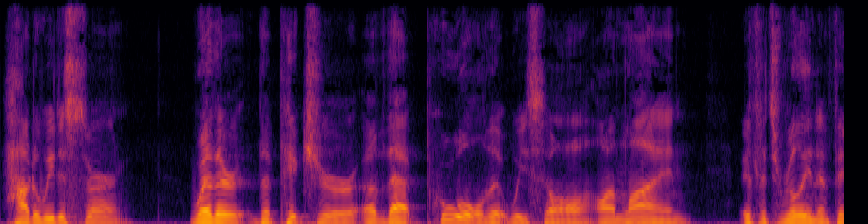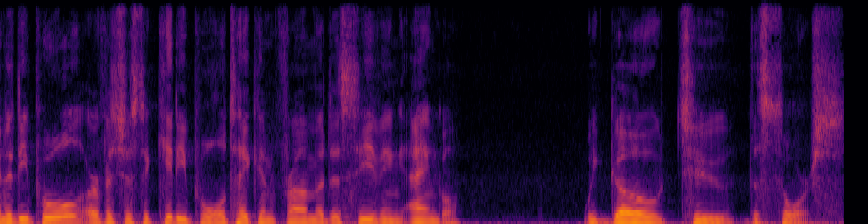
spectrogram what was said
How do we discern whether the picture of that pool that we saw online if it's really an infinity pool or if it's just a kiddie pool taken from a deceiving angle. We go to the source.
